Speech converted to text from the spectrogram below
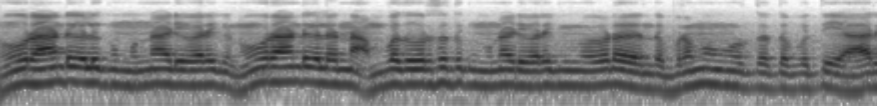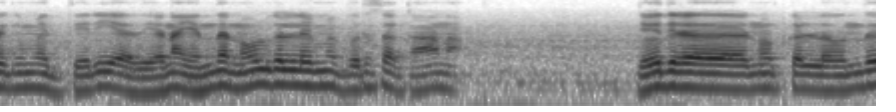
நூறாண்டுகளுக்கு முன்னாடி வரைக்கும் நூறாண்டுகள் என்ன ஐம்பது வருஷத்துக்கு முன்னாடி வரைக்கும் கூட இந்த பிரம்ம முகூர்த்தத்தை பற்றி யாருக்குமே தெரியாது. ஏன்னா எந்த நூல்கள்லையுமே பெருசாக காணாம் ஜோதிட நூட்களில் வந்து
